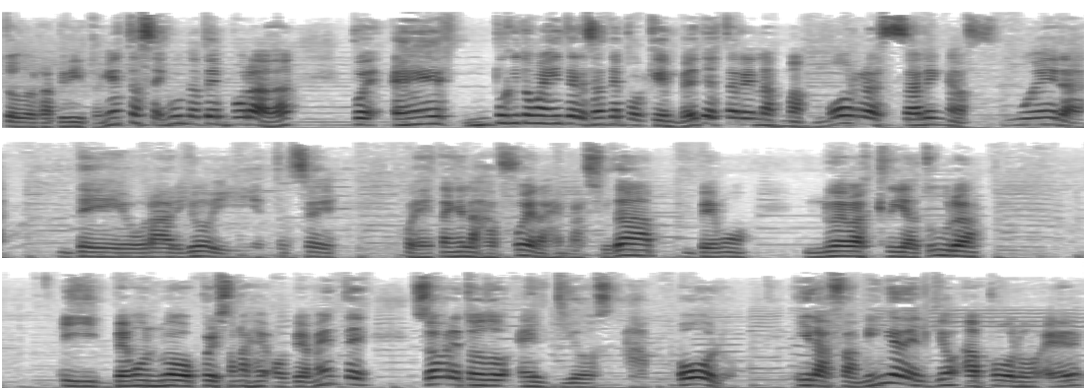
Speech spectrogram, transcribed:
todo rapidito. En esta segunda temporada, pues es un poquito más interesante porque en vez de estar en las mazmorras, salen afuera de horario y entonces pues están en las afueras, en la ciudad, vemos nuevas criaturas y vemos nuevos personajes, obviamente, sobre todo el dios Apolo. Y la familia del dios Apolo eh,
